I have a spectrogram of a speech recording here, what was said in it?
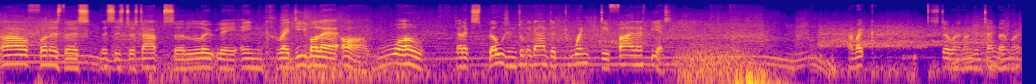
How fun is this? This is just absolutely incredible. Eh? Oh, whoa! That explosion took me down to 25 FPS. I'm right. Still running 110, don't worry.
